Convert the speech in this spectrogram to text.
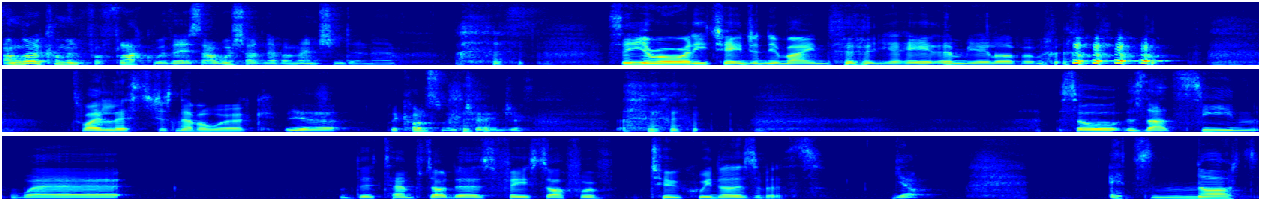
I'm going to come in for flack with this. I wish I'd never mentioned it now. See, you're already changing your mind. you hate him, you love him. That's why lists just never work. Yeah, they're constantly changing. So there's that scene where the tenth Doctor is faced off with two Queen Elizabeths. yep. It's not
